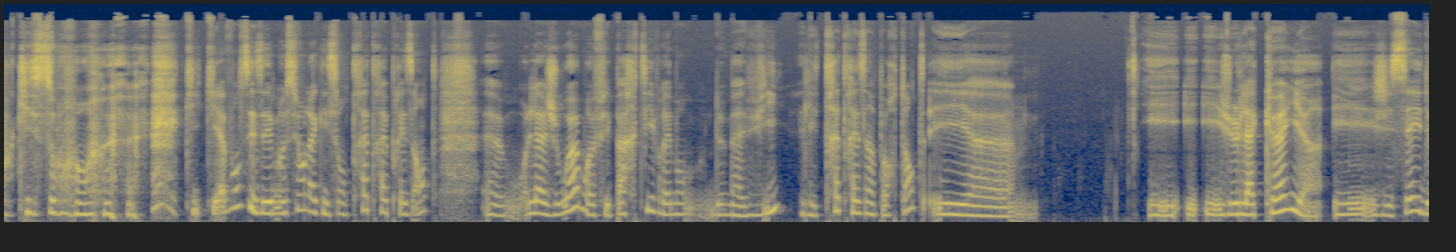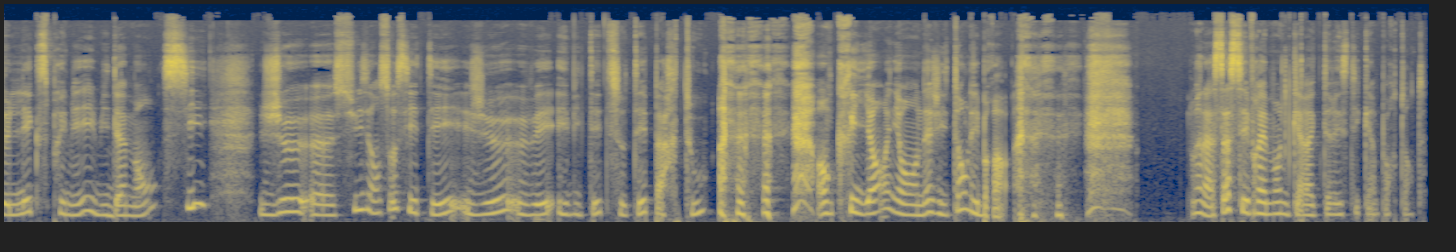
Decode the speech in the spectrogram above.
qui sont qui, avons ces émotions là qui sont très très présentes. Euh, la joie moi fait partie vraiment de ma vie. Elle est très très importante. Et euh, et, je l'accueille et j'essaye de l'exprimer évidemment. Si je euh, suis en société, je vais éviter de sauter partout en criant et en agitant les bras. Voilà, ça c'est vraiment une caractéristique importante.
